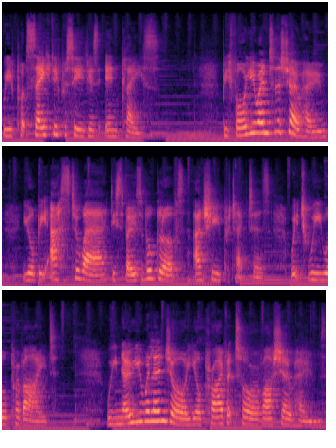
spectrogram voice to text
we've put safety procedures in place. Before you enter the show home, you'll be asked to wear disposable gloves and shoe protectors, which we will provide. We know you will enjoy your private tour of our show homes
